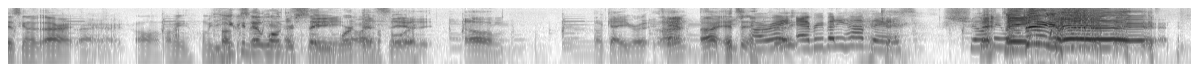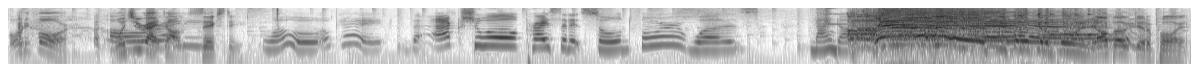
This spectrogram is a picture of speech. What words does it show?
is gonna. All right, all right, all right. Hold on, let me let me You focus. can in no here. longer Let's say you worked I there wanna see before. it. Oh. Okay, you're it's All right, in. all right, it's in. All right, Ready? everybody have theirs. Show me 15. what. 44. What'd you write, Tom? Sixty. Whoa. Okay. The actual price that it sold for was nine dollars. Ah! Yes! We both get a point. Y'all both get a point.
